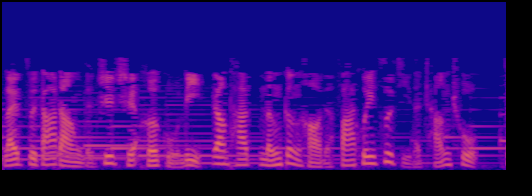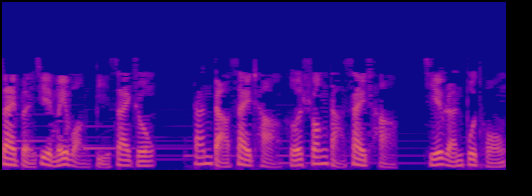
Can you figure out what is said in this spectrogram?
来自搭档的支持和鼓励，让他能更好的发挥自己的长处。在本届美网比赛中，单打赛场和双打赛场截然不同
